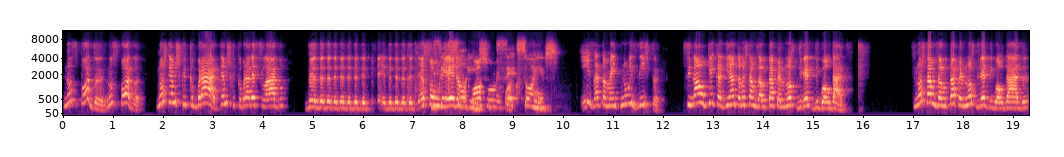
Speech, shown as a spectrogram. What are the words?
Não se pode, não se pode. Nós temos que quebrar, temos que quebrar esse lado de, de, de, de eu sou mulher, eu não posso, homem pode. Secções. Exatamente, não existe. Senão, o que, é que adianta nós estamos a lutar pelo nosso direito de igualdade? Se nós estamos a lutar pelo nosso direito de igualdade,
